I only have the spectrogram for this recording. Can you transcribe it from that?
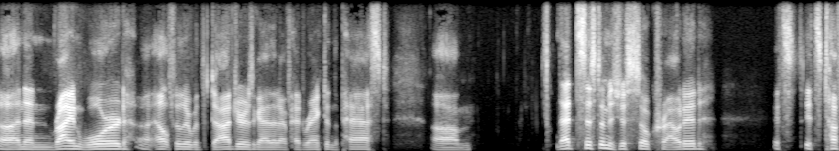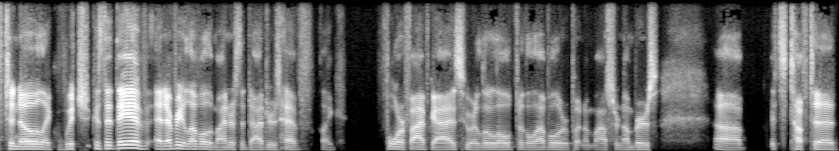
Uh, and then Ryan Ward, uh, outfielder with the Dodgers, a guy that I've had ranked in the past. Um, that system is just so crowded. It's it's tough to know like which because they have at every level of the minors, the Dodgers have like four or five guys who are a little old for the level or putting up monster numbers. Uh, it's tough to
